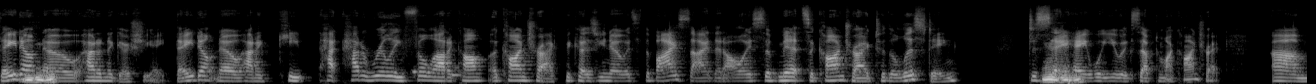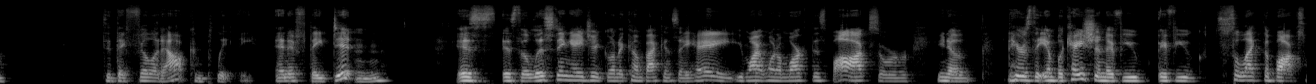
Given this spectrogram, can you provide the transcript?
They don't mm-hmm. know how to negotiate. They don't know how to keep how, how to really fill out a, com- a contract because you know it's the buy side that always submits a contract to the listing to say, mm-hmm. "Hey, will you accept my contract?" Um, did they fill it out completely? And if they didn't, is is the listing agent going to come back and say, "Hey, you might want to mark this box," or you know, here's the implication if you if you select the box.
